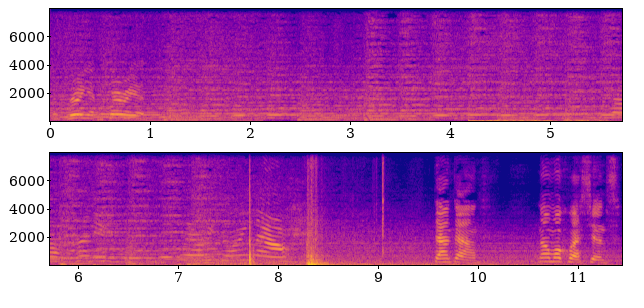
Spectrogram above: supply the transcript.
Let's bring it, carry it. So, honey, where are we going now? Down, down. No more questions.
